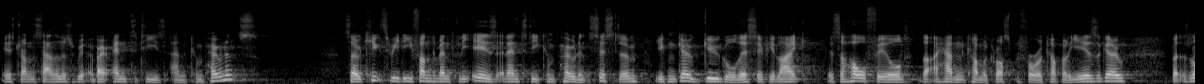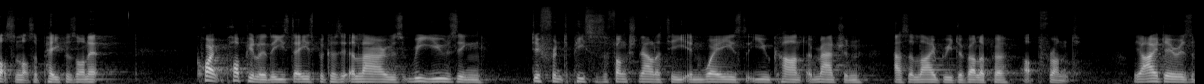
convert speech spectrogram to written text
is to understand a little bit about entities and components. So Qt3D fundamentally is an entity component system. You can go Google this if you like. It's a whole field that I hadn't come across before a couple of years ago, but there's lots and lots of papers on it. Quite popular these days because it allows reusing different pieces of functionality in ways that you can't imagine as a library developer up front. The idea is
